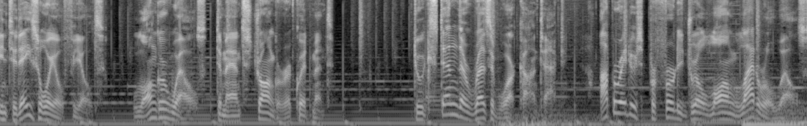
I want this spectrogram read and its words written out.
In today's oil fields, longer wells demand stronger equipment. To extend their reservoir contact, operators prefer to drill long lateral wells,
